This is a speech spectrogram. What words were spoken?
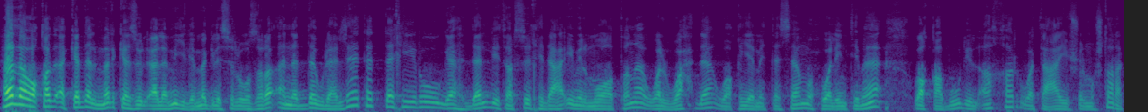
هذا وقد أكد المركز الإعلامي لمجلس الوزراء أن الدولة لا تدخر جهدا لترسيخ دعائم المواطنة والوحدة وقيم التسامح والانتماء وقبول الآخر والتعايش المشترك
